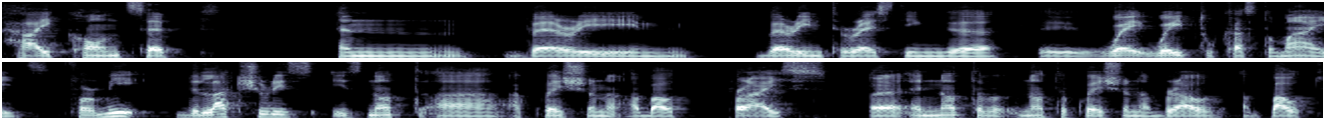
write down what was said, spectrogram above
high concept, and very very interesting uh, way way to customize. For me, the luxuries is not uh, a question about price uh, and not a, not a question about about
